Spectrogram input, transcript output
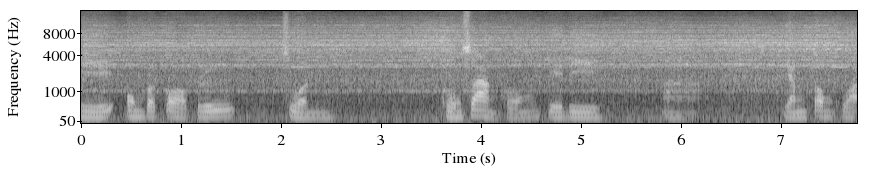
มีองค์ประกอบหรือส่วนโครงสร้างของเจดีย์ยังต้องควะ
